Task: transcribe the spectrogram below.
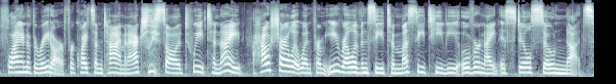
fly under the radar for quite some time. And I actually saw a tweet tonight how Charlotte went from irrelevancy to must see TV overnight is still so nuts.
